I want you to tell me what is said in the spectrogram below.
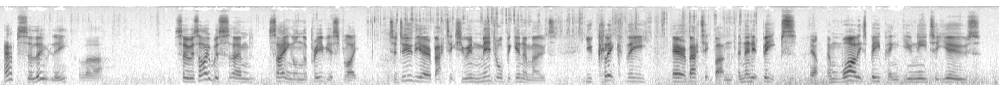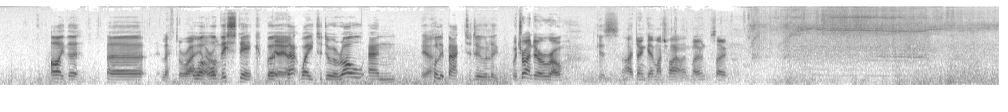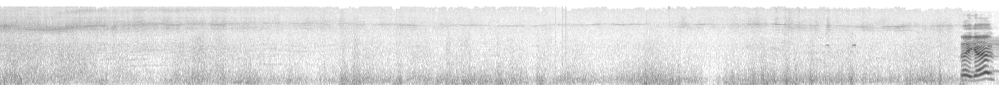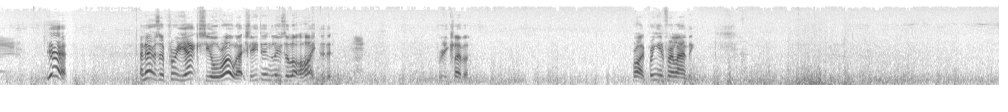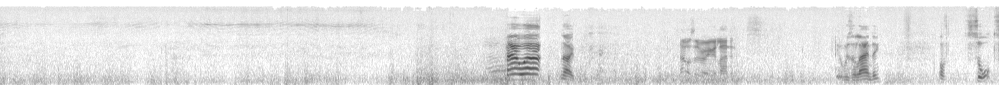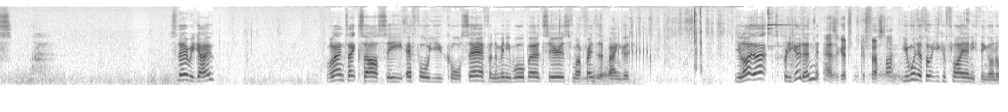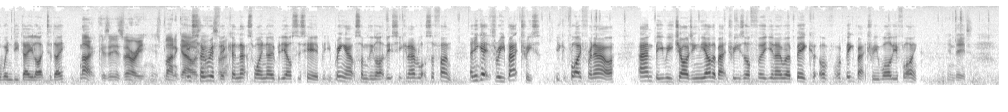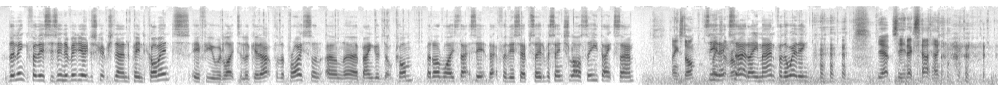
absolutely. Uh, So as I was um, saying on the previous flight, to do the aerobatics, you're in mid or beginner modes. You click the aerobatic button and then it beeps. Yep. And while it's beeping, you need to use either uh, left or right. well, in or this stick, but Yeah, yeah. that way to do a roll and Yeah. pull it back to do a loop. We'll try and do a roll because I don't get much height at the moment. So There you go. Yeah. And that was a pretty axial roll actually. It didn't lose a lot of height, did it? No. Pretty clever. Right, bring it in for a landing. Power! No, that wasn't a very good landing. it was a landing of sorts. So there we go. Volantex RC F4U Corsair from the Mini Warbird series from my friends at Banggood. You like that? It's pretty good, isn't it? Yeah, it's a good good first time. You wouldn't have thought you could fly anything on a windy day like today. No, because it is very it's blowing a gale. it's isn't it? horrific So- and that's why nobody else is here. But you bring out something like this, you can have lots of fun. And you get three batteries. You can fly for an hour and be recharging the other batteries off, uh, you know, a big of a big battery while you're flying. Indeed. The link for this is in the video description and the pinned comments if you would like to look it up for the price on, on uh, banggood.com. But otherwise, that's it that for this episode of Essential RC. Thanks, Sam. Thanks, Dom. See you next everyone. Saturday, man, for the wedding. Yep. See you next Saturday.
